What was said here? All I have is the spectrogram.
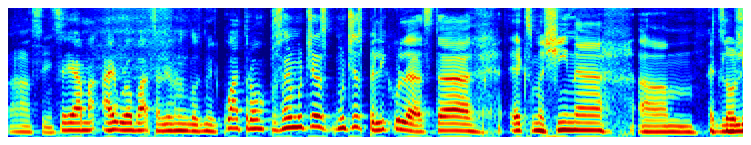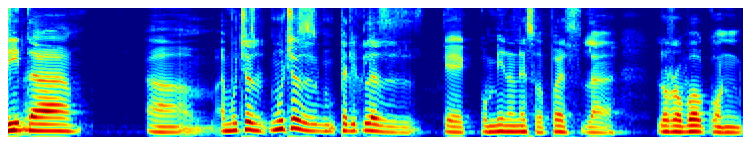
Ah, sí. Se llama iRobot, salieron en 2004. Pues hay muchas, muchas películas. Está Ex Machina, um, Lolita. Um, hay muchas, muchas películas que combinan eso, pues, la, lo robó con,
